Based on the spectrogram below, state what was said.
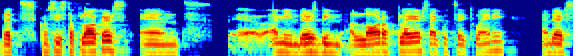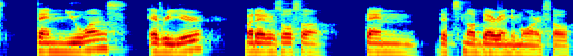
that consists of lockers. And uh, I mean, there's been a lot of players. I could say 20, and there's 10 new ones every year. But there's also 10 that's not there anymore. So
